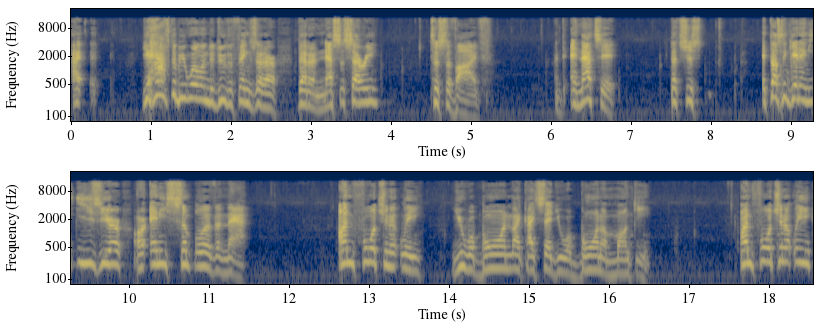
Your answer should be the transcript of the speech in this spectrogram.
I you have to be willing to do the things that are that are necessary to survive. And that's it. That's just it doesn't get any easier or any simpler than that. Unfortunately, you were born, like I said, you were born a monkey. Unfortunately,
